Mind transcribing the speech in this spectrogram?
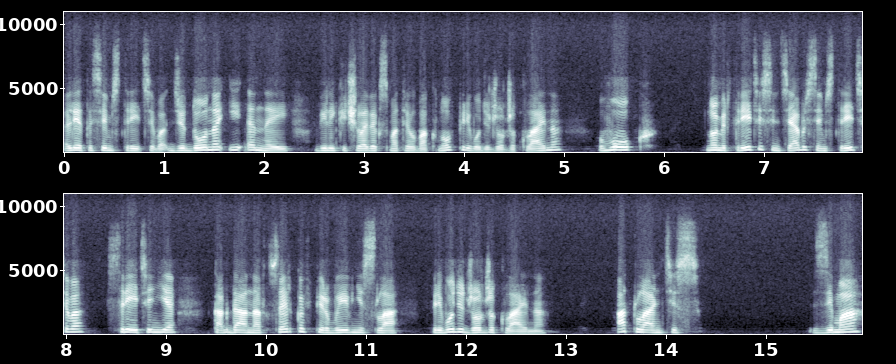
Лето 73-го. Дидона и Эней. Великий человек смотрел в окно в переводе Джорджа Клайна. Вок. Номер 3, сентябрь 73-го. Сретенье. Когда она в церковь впервые внесла. В переводе Джорджа Клайна. Атлантис. Зима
